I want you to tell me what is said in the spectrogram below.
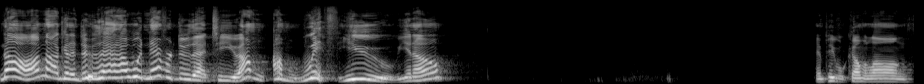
No, I'm not going to do that. I would never do that to you. I'm, I'm with you, you know? And people come along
